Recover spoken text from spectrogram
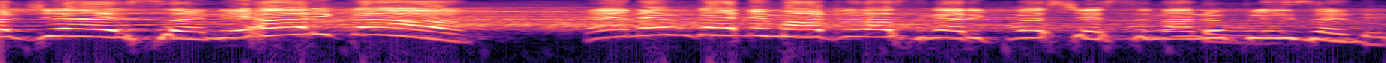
గార్జియస్ నిహారిక ఎన్ఎం గారిని మాట్లాడాల్సిందిగా రిక్వెస్ట్ చేస్తున్నాను. ప్లీజ్ అండి.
